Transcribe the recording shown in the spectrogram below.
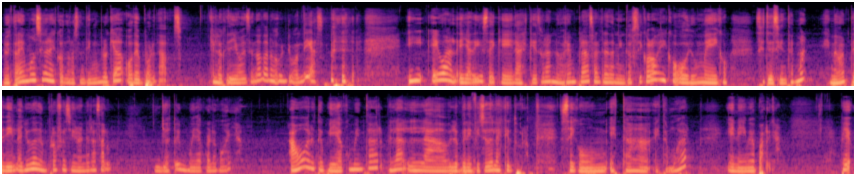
nuestras emociones cuando nos sentimos bloqueados o desbordados, que es lo que llevo diciendo todos los últimos días. y igual, ella dice que la escritura no reemplaza el tratamiento psicológico o de un médico. Si te sientes mal, es mejor pedir la ayuda de un profesional de la salud. Yo estoy muy de acuerdo con ella. Ahora te voy a comentar los beneficios de la escritura, según esta, esta mujer, Enemio Parga. Pero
